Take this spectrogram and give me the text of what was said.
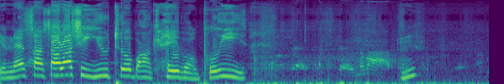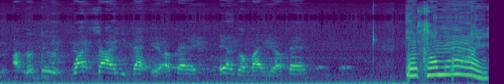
Yeah, next time start watching YouTube on cable, please. Hmm? I'm gonna do one side you that ear, okay? It'll go right here, okay? But come on.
